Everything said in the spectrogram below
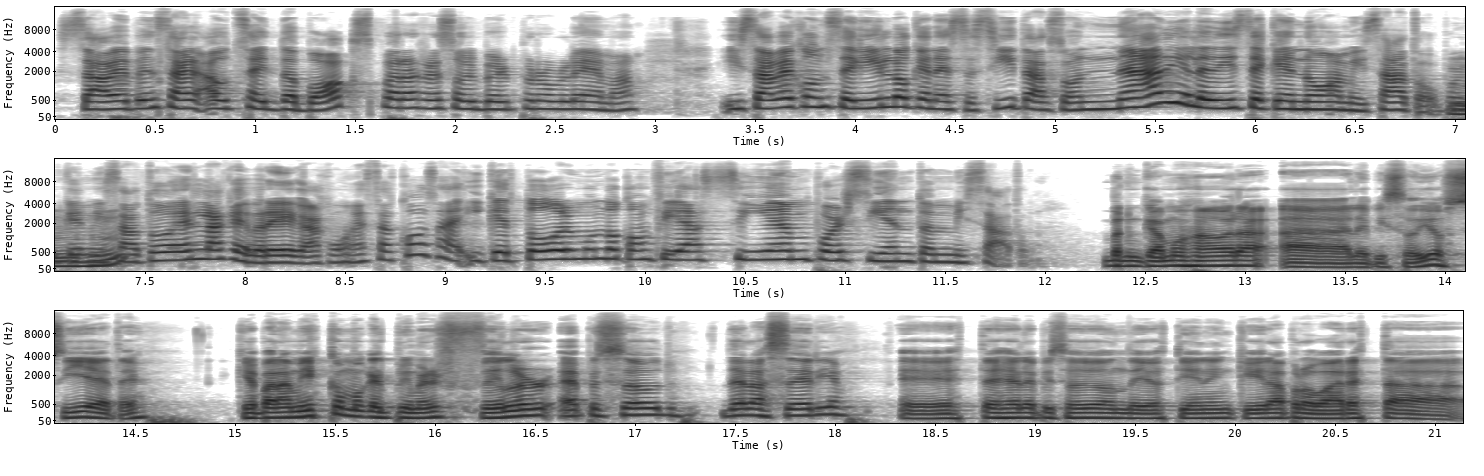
Sabe pensar outside the box para resolver problemas y sabe conseguir lo que necesita. So, nadie le dice que no a Misato, porque Misato es la que brega con estas cosas y que todo el mundo confía 100% en Misato. Brincamos ahora al episodio 7, que para mí es como que el primer filler episode de la serie. Este es el episodio donde ellos tienen que ir a probar esta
